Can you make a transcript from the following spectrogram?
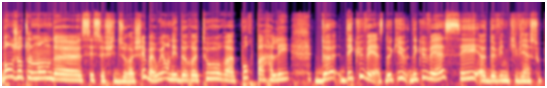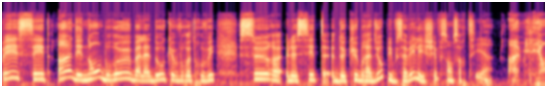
Bonjour tout le monde, euh, c'est Sophie Durocher. Ben oui, on est de retour euh, pour parler de DQVS. DQVS, c'est euh, Devine qui vient souper. C'est un des nombreux balados que vous retrouvez sur le site de Cube Radio. Puis vous savez, les chiffres sont sortis. Hein? Un million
